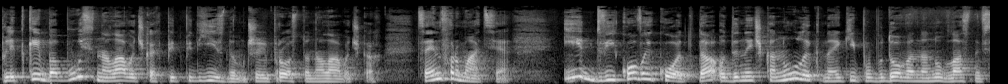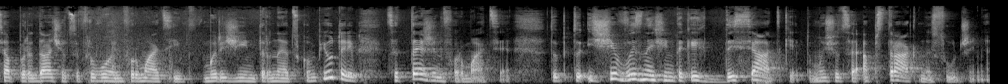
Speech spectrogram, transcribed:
плітки бабусь на лавочках під під'їздом чи просто на лавочках це інформація. І двійковий код, да, одиничка нулик, на якій побудована ну, власне, вся передача цифрової інформації в мережі інтернет з комп'ютерів, це теж інформація. Тобто і ще визначень таких десятки, тому що це абстрактне судження.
